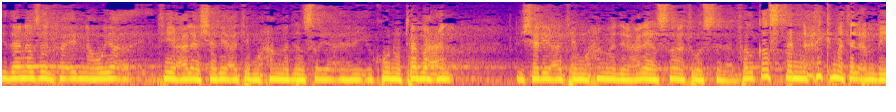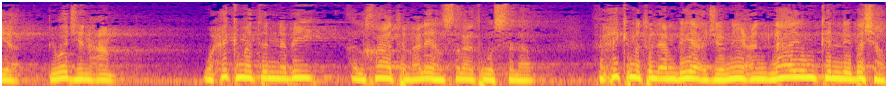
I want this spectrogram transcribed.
إذا نزل فإنه يأتي على شريعة محمد يعني يكون تبعا لشريعة محمد عليه الصلاة والسلام. فالقصد أن حكمة الأنبياء بوجه عام وحكمة النبي الخاتم عليه الصلاة والسلام فحكمة الأنبياء جميعا لا يمكن لبشر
